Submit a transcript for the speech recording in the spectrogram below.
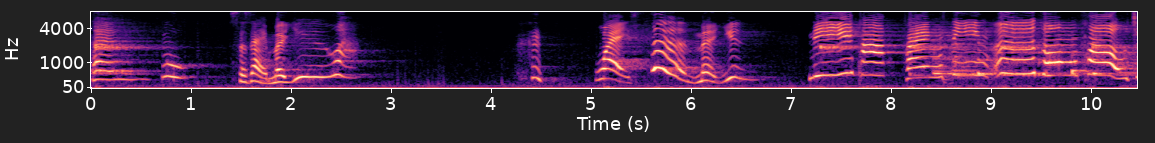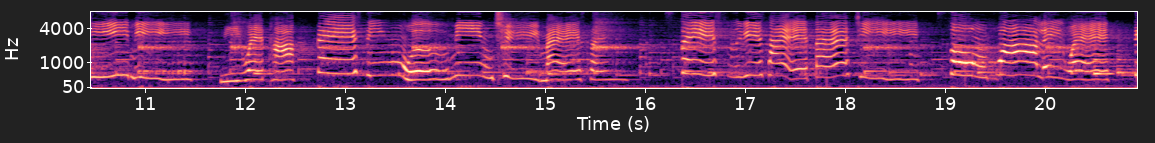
人，我实在没有啊！哼，为什么有？你他分心暗中凑机密，你为他。后命去卖身，三四月才得见，送花来为丁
